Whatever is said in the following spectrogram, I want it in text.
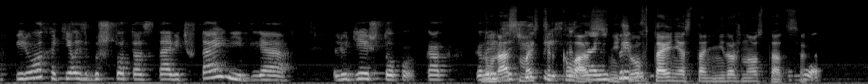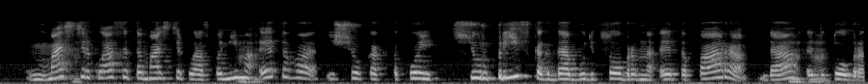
вперед. Хотелось бы что-то оставить в тайне для людей, чтобы, как говорится, Но у нас мастер-класс, ничего в тайне не должно остаться. Вот. Мастер-класс это мастер-класс. Помимо mm-hmm. этого, еще как такой сюрприз, когда будет собрана эта пара, да, mm-hmm. этот образ,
